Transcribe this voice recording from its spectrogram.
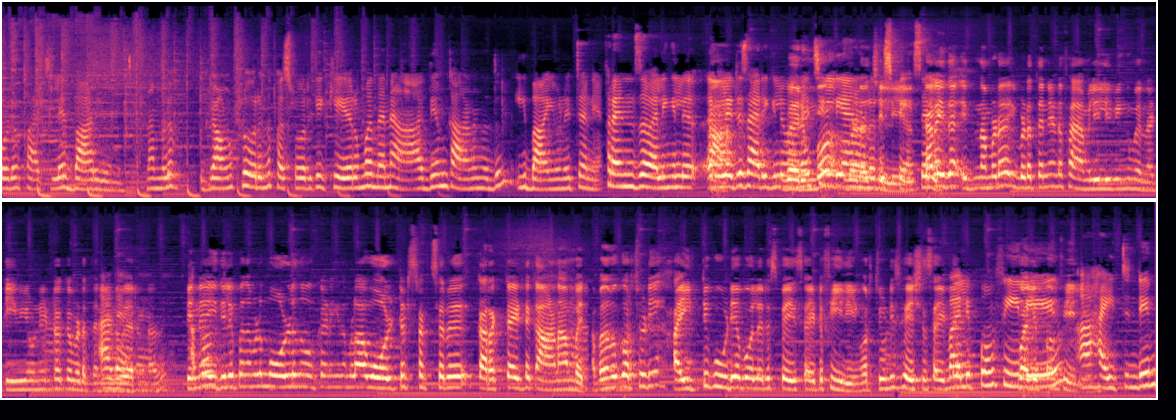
ഇതാണ് ഫാറ്റിലെ ബാർ യൂണിറ്റ് നമ്മൾ ഗ്രൗണ്ട് ഫ്ലോറിൽ നിന്ന് ഫസ്റ്റ് ഫ്ലോറിലേക്ക് കയറുമ്പോൾ തന്നെ ആദ്യം കാണുന്നതും ഈ ബാർ യൂണിറ്റ് തന്നെയാണ് ഫ്രണ്ട്സോ അല്ലെങ്കിൽ റിലേറ്റീവ്സ് ആരെങ്കിലും നമ്മുടെ ഇവിടെ തന്നെയാണ് ഫാമിലി ലിവിംഗ് വരുന്നത്. ടി വി യൂണിറ്റ് ഒക്കെ ഇവിടെ തന്നെയാണ് വരുന്നത്. പിന്നെ ഇതിലിപ്പോ നമ്മൾ മുകളിൽ നോക്കുകയാണെങ്കിൽ നമ്മൾ ആ വോൾട്ടഡ് സ്ട്രക്ചർ കറക്റ്റ് ആയിട്ട് കാണാൻ പറ്റും. അപ്പൊ നമുക്ക് കുറച്ചുകൂടി ഹൈറ്റ് കൂടിയ പോലെ ഒരു സ്പേസ് ആയിട്ട് ഫീൽ ചെയ്യും. കുറച്ചുകൂടി സ്പേഷ്യസ് ആയിട്ട് വലിപ്പം ഫീൽ ചെയ്യും. ആ ഹൈറ്റിന്റെയും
